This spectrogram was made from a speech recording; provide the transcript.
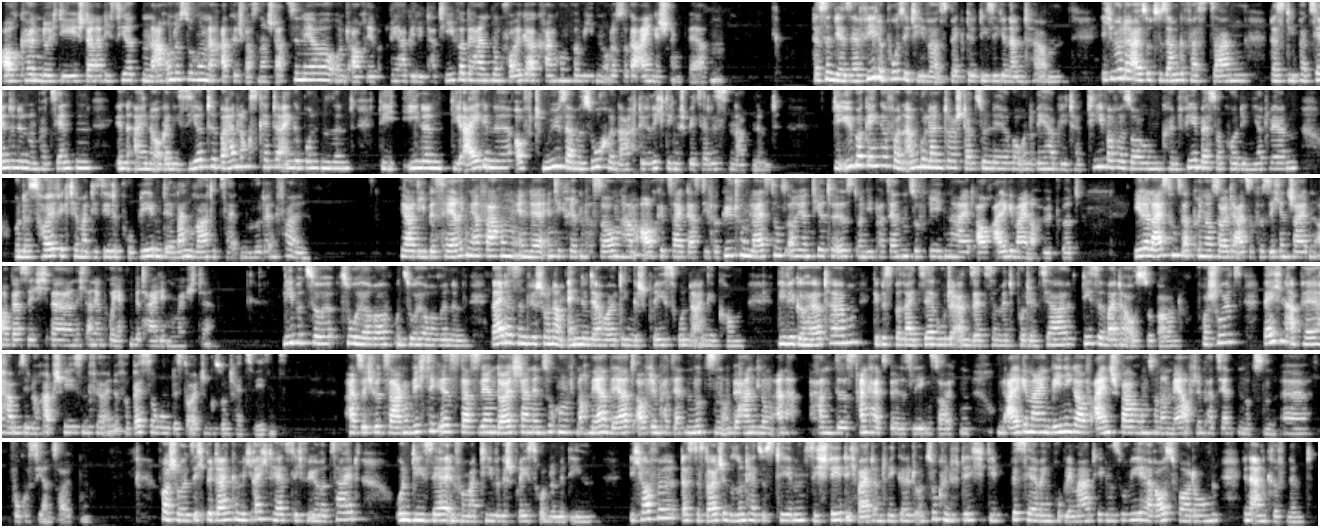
Auch können durch die standardisierten Nachuntersuchungen nach abgeschlossener stationärer und auch rehabilitativer Behandlung Folgeerkrankungen vermieden oder sogar eingeschränkt werden. Das sind ja sehr viele positive Aspekte, die Sie genannt haben. Ich würde also zusammengefasst sagen, dass die Patientinnen und Patienten in eine organisierte Behandlungskette eingebunden sind, die ihnen die eigene, oft mühsame Suche nach den richtigen Spezialisten abnimmt. Die Übergänge von ambulanter, stationärer und rehabilitativer Versorgung können viel besser koordiniert werden und das häufig thematisierte Problem der langen Wartezeiten würde entfallen. Ja, die bisherigen Erfahrungen in der integrierten Versorgung haben auch gezeigt, dass die Vergütung leistungsorientierter ist und die Patientenzufriedenheit auch allgemein erhöht wird. Jeder Leistungserbringer sollte also für sich entscheiden, ob er sich äh, nicht an den Projekten beteiligen möchte. Liebe Zuhörer und Zuhörerinnen, leider sind wir schon am Ende der heutigen Gesprächsrunde angekommen. Wie wir gehört haben, gibt es bereits sehr gute Ansätze mit Potenzial, diese weiter auszubauen. Frau Schulz, welchen Appell haben Sie noch abschließend für eine Verbesserung des deutschen Gesundheitswesens? Also ich würde sagen, wichtig ist, dass wir in Deutschland in Zukunft noch mehr Wert auf den Patientennutzen und Behandlung anhand des Krankheitsbildes legen sollten und allgemein weniger auf Einsparungen, sondern mehr auf den Patientennutzen äh, fokussieren sollten. Frau Schulz, ich bedanke mich recht herzlich für Ihre Zeit und die sehr informative Gesprächsrunde mit Ihnen. Ich hoffe, dass das deutsche Gesundheitssystem sich stetig weiterentwickelt und zukünftig die bisherigen Problematiken sowie Herausforderungen in Angriff nimmt.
